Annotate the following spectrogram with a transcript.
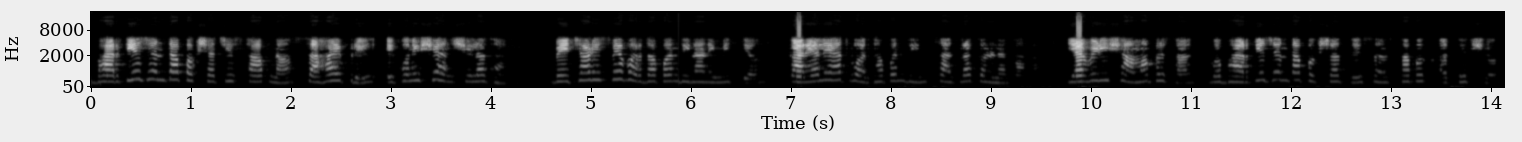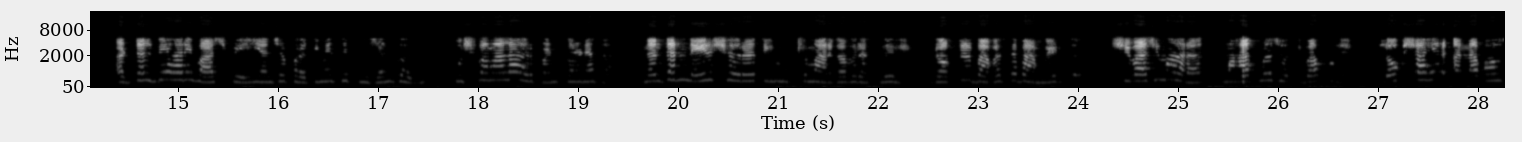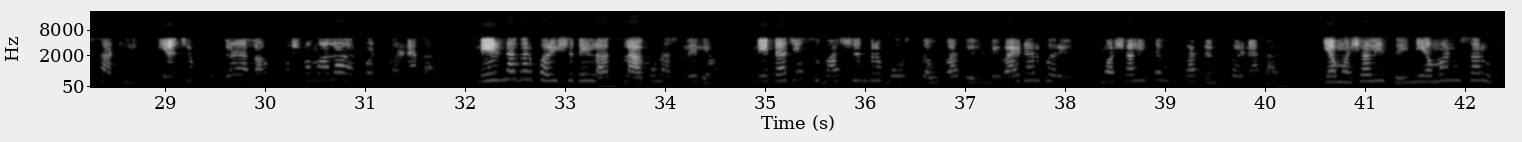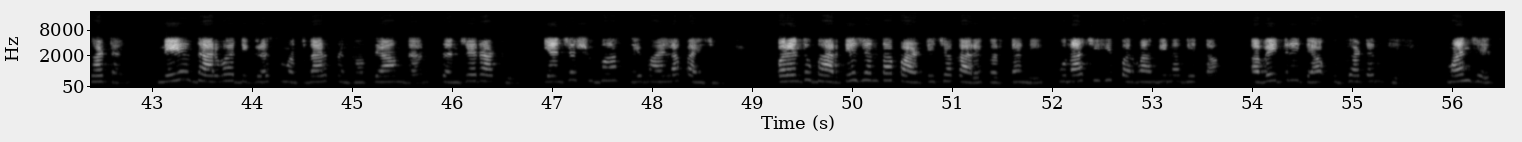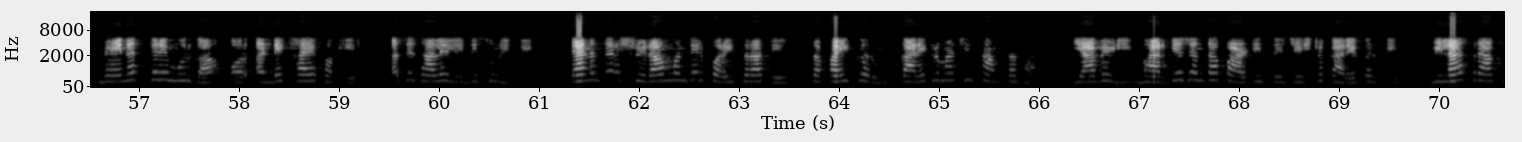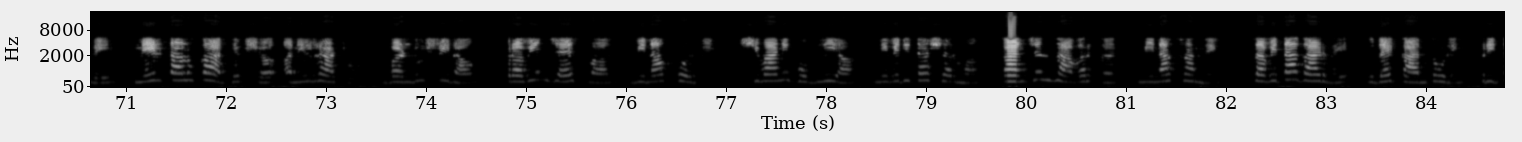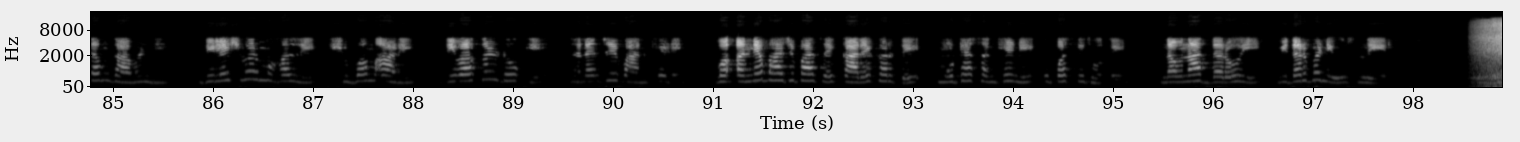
भारतीय जनता पक्षाची स्थापना सहा एप्रिल एकोणीसशे ऐंशी ला झाली. बेचाळीसवे वर्धापन दिनानिमित्त कार्यालयात वर्धापन दिन साजरा करण्यात आला. यावेळी श्यामाप्रसाद व भारतीय जनता पक्षाचे संस्थापक अध्यक्ष अटल बिहारी वाजपेयी यांच्या प्रतिमेचे पूजन करून पुष्पमाला अर्पण करण्यात आले. नंतर नेर शहरातील मुख्य मार्गावर असलेले डॉक्टर बाबासाहेब आंबेडकर शिवाजी महाराज महात्मा ज्योतिबा फुले लोकशाहीर अण्णाभाऊ साठे यांच्या पुतळ्याला पुष्पमाला अर्पण करण्यात आले. नेरनगर परिषदेलाच लागून असलेल्या नेताजी सुभाषचंद्र बोस चौकातील डिवायडर वरील मशालीचे उद्घाटन करण्यात आले. या मशालीचे नियमानुसार उद्घाटन नेर दारवा दिग्रस मतदारसंघाचे आमदार संजय राठोड यांच्या शुभ हस्ते व्हायला पाहिजे होते. परंतु भारतीय जनता पार्टीच्या कार्यकर्त्यांनी कुणाचीही परवानगी न घेता अवैधरित्या उद्घाटन केले. म्हणजेच मेहनत करे मुर्गा और अंडे खाए फकीर असे झालेले दिसून येते. त्यानंतर श्रीराम मंदिर परिसरातील सफाई करून कार्यक्रमाची सांगता झाली. यावेळी भारतीय जनता पार्टीचे ज्येष्ठ कार्यकर्ते विलास राखडे नेर तालुका अध्यक्ष अनिल राठोड बंडू श्रीराव प्रवीण जयस्वाल विना खोडवे शिवानी गोगलिया निवेदिता शर्मा कांचन जावरकर मीना खांदे सविता गाडवे उदय कांतोडे प्रीतम गावंडी दिलेश्वर मोहल्ले शुभम आडे दिवाकर ढोके धनंजय वानखेडे व अन्य भाजपाचे कार्यकर्ते मोठ्या संख्येने उपस्थित होते. नवनाथ दरोई विदर्भ न्यूज नेर.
